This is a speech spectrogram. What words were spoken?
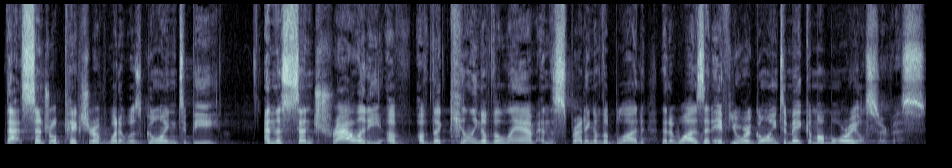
that central picture of what it was going to be, and the centrality of, of the killing of the lamb and the spreading of the blood that it was that if you were going to make a memorial service,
